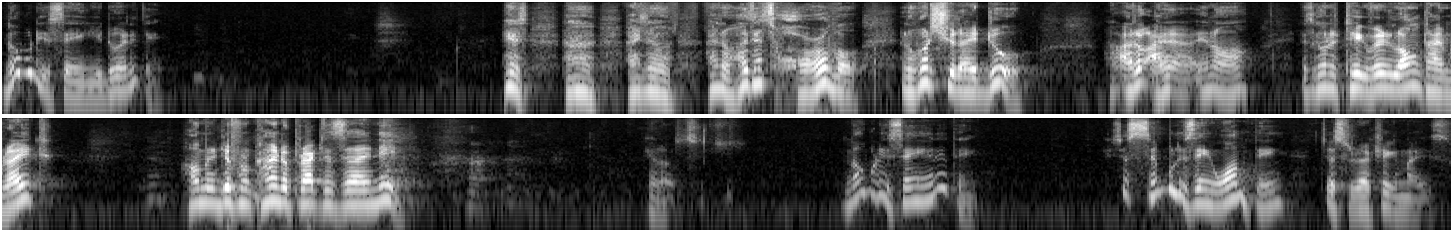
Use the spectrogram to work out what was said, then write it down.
Nobody is saying you do anything. Yes, uh, I know, I know. Oh, that's horrible. And what should I do? I don't, I, you know, it's going to take a very long time, right? How many different kind of practices I need? You know, nobody's saying anything. It's just simply saying one thing, just recognize.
